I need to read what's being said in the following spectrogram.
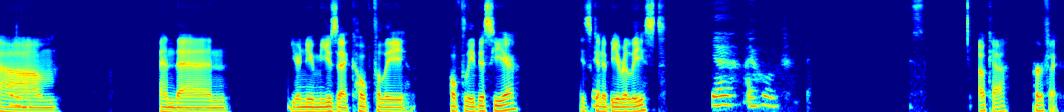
Um, and then your new music, hopefully, hopefully this year, is Yeah. going to be released. yeah i hope Okay, perfect.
